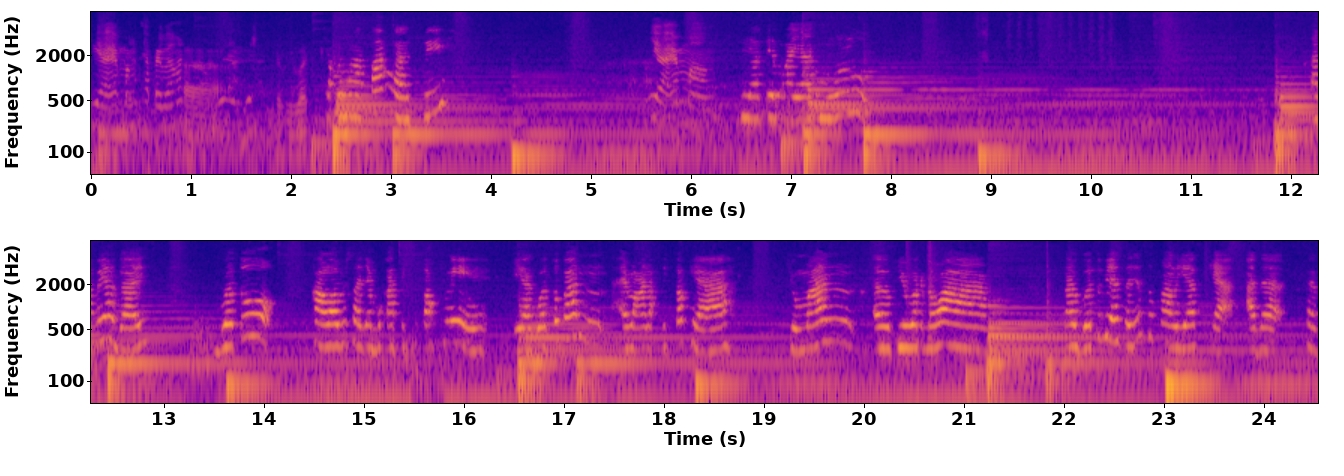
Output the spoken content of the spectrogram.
Ya emang capek banget. Ah. Baik Kenapa nggak sih? ya emang Liatin layar mulu. Tapi ya guys, gue tuh kalau misalnya buka TikTok nih, ya gue tuh kan emang anak TikTok ya, cuman eh, viewer doang. Nah gue tuh biasanya suka lihat kayak ada set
